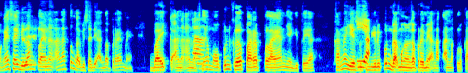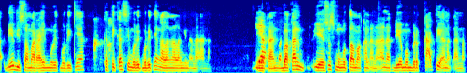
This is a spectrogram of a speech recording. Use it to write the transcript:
Makanya saya bilang pelayanan anak tuh nggak bisa dianggap remeh, baik ke anak-anaknya nah. maupun ke para pelayannya gitu ya. Karena Yesus iya. sendiri pun nggak menganggap remeh anak-anak loh kak. Dia bisa marahin murid-muridnya ketika si murid-muridnya ngalang-ngalangin anak-anak. Iya ya kan? Bahkan Yesus mengutamakan anak-anak, dia memberkati anak-anak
